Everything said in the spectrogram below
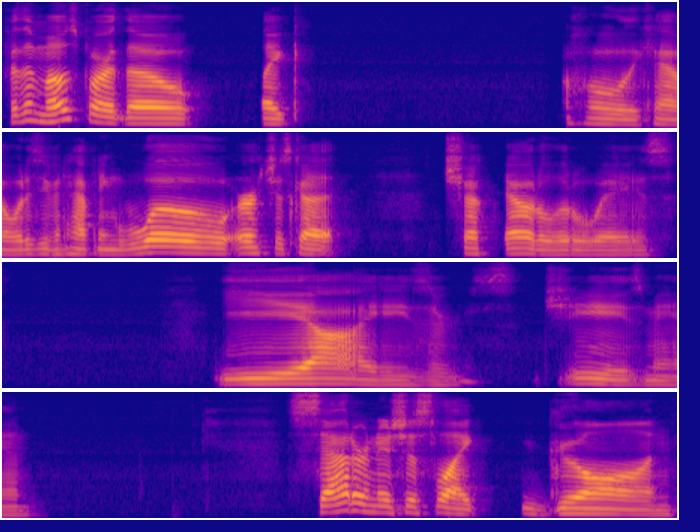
For the most part, though, like, holy cow, what is even happening? Whoa, Earth just got chucked out a little ways. Yizers. Jeez, man. Saturn is just like gone.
